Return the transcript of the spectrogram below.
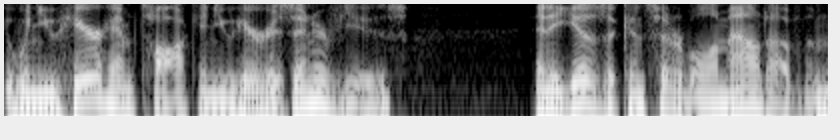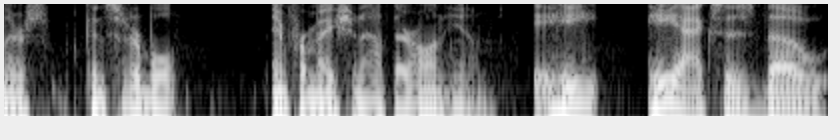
when you hear him talk and you hear his interviews and he gives a considerable amount of them there's considerable information out there on him he he acts as though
